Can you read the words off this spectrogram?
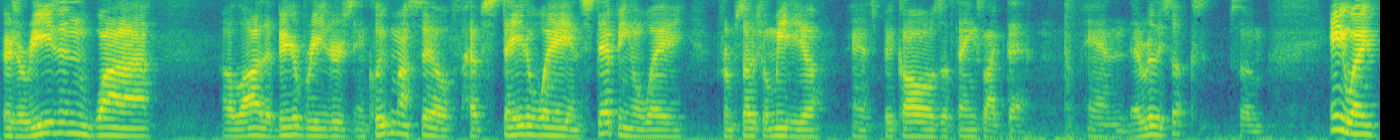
There's a reason why a lot of the bigger breeders, including myself, have stayed away and stepping away from social media, and it's because of things like that, and it really sucks. So, anyway,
